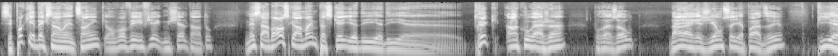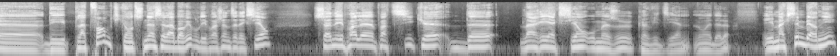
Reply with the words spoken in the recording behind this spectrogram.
C'est pas Québec 125, on va vérifier avec Michel tantôt. Mais ça brasse quand même parce qu'il y a des, des euh, trucs encourageants pour eux autres. Dans la région, ça, il n'y a pas à dire. Puis euh, des plateformes qui continuent à s'élaborer pour les prochaines élections. Ce n'est pas le parti que de la réaction aux mesures covidiennes, loin de là. Et Maxime Bernier,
